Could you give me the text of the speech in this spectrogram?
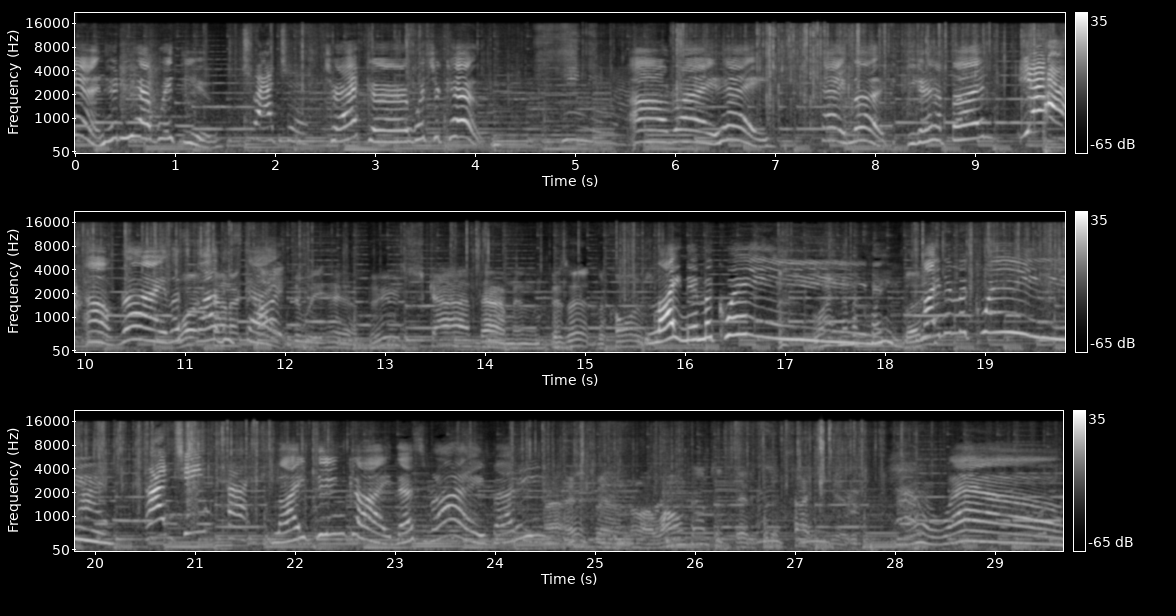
hand? Who do you have with you? Tractor. Tracker, what's your coat? All right, hey. Hey, look, you gonna have fun? Yeah! All right, let's what fly kind this of kite. kite do we have, dude? Sky Diamond. Is that the car? Lightning McQueen. Lightning McQueen, buddy. Lightning McQueen. 19 times. Lighting kite, that's right, buddy. Uh, it's been a long time since Daddy put a kite together. Oh, wow.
